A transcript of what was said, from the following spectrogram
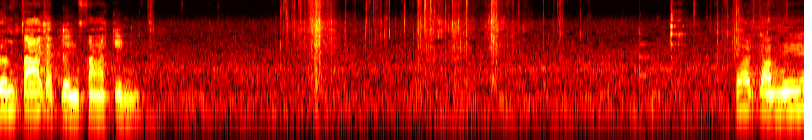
ล้นฟ้าจากเกินฟ้ากิน เพราะตอนนี้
